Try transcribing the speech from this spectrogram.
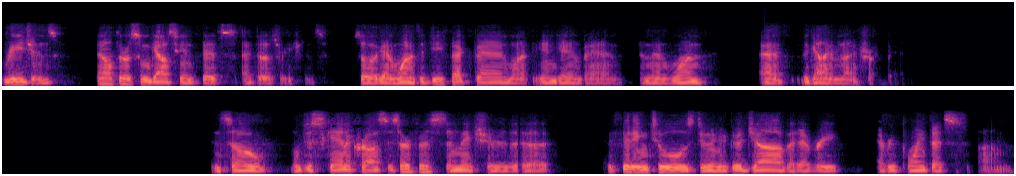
regions, and I'll throw some Gaussian fits at those regions. So again, one at the defect band, one at the InGaN band, and then one at the gallium nitride band. And so we'll just scan across the surface and make sure that the, the fitting tool is doing a good job at every every point that's um,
